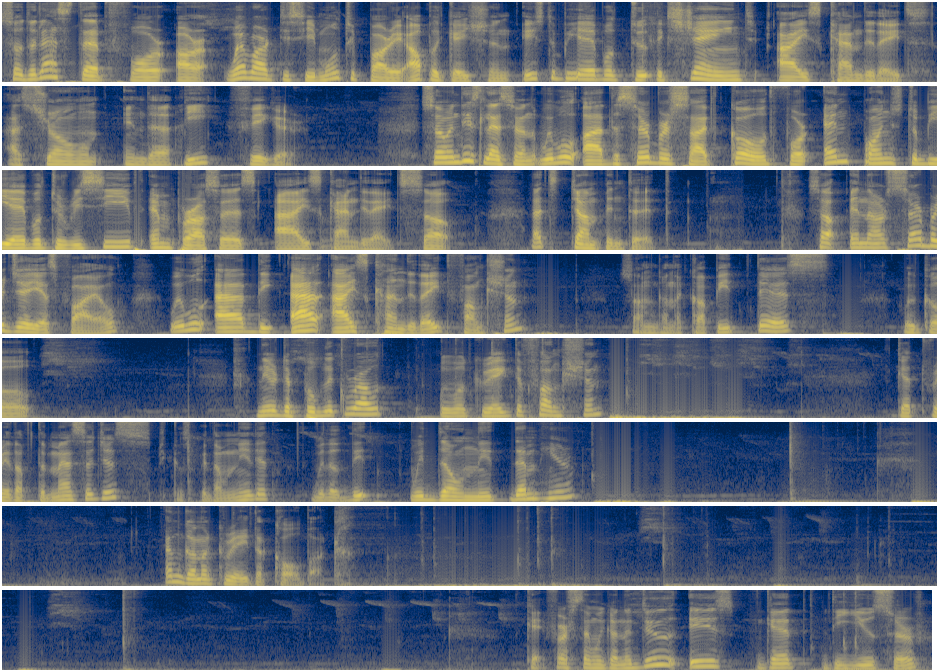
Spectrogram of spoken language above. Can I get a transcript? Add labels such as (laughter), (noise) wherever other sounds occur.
So the last step for our WebRTC multi-party application is to be able to exchange ICE candidates as shown in the B figure. So in this lesson, we will add the server-side code for endpoints to be able to receive and process ICE candidates. So let's jump into it. So in our server.js file, we will add the add ICE candidate function. So I'm gonna copy this. We'll go near the public route. We will create the function. Get rid of the messages because we don't need it. We don't we don't need them here. I'm gonna create a callback. Okay, first thing we're gonna do is get the user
